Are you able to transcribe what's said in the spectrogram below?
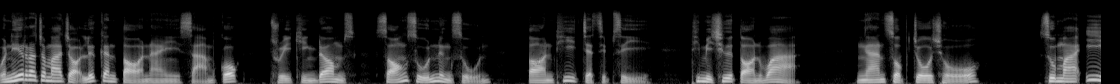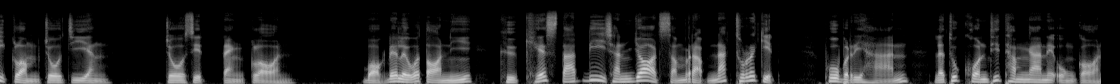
วันนี้เราจะมาเจาะลึกกันต่อใน3ก๊ก Three Kingdoms 2010 ตอนที่ 74 ที่มีชื่อตอนว่า งานศพโจโฉซูมาอี้กล่อมโจเจียง โจสิทธ์แต่งกลอน บอกได้เลยว่าตอนนี้คือเคสตัดดี้ชั้นยอดสำหรับนักธุรกิจ ผู้บริหารและทุกคนที่ทำงานในองค์กร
